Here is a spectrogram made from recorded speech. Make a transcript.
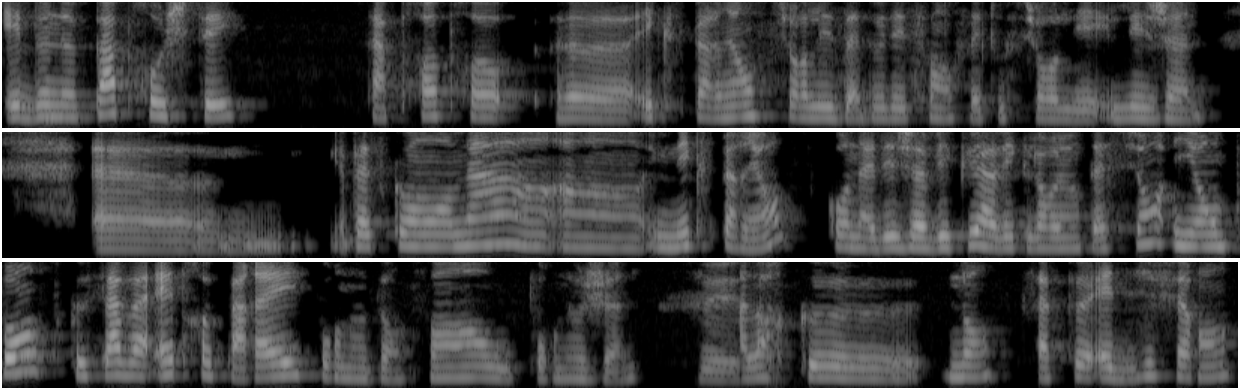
et de ne pas projeter sa propre euh, expérience sur les adolescents, en fait, ou sur les, les jeunes. Parce qu'on a un, une expérience qu'on a déjà vécue avec l'orientation et on pense que ça va être pareil pour nos enfants ou pour nos jeunes. Alors que non, ça peut être différent.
